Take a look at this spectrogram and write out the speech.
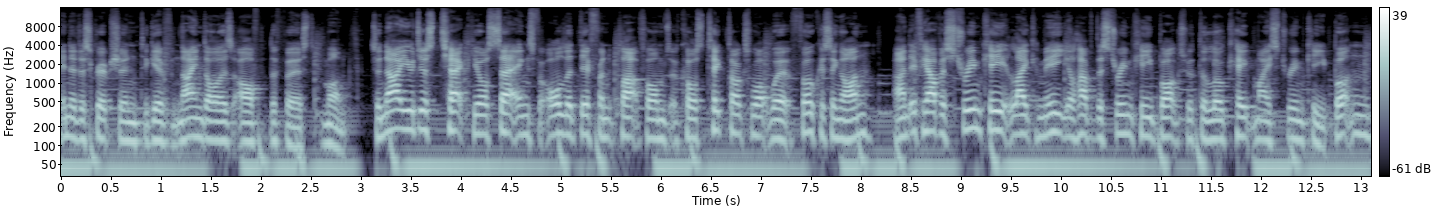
in the description to give $9 off the first month. So now you just check your settings for all the different platforms. Of course, TikTok's what we're focusing on. And if you have a stream key like me, you'll have the stream key box with the locate my stream key button.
